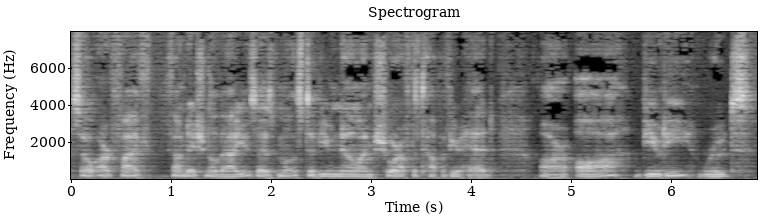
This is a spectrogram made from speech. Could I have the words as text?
So, our five foundational values, as most of you know, I'm sure off the top of your head, are awe, beauty, roots,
